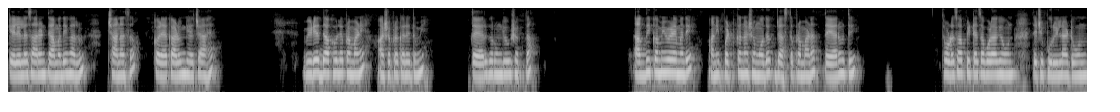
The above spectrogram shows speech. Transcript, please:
केलेलं सारण त्यामध्ये घालून छान असं कळ्या काढून घ्यायच्या आहे व्हिडिओत दाखवल्याप्रमाणे अशा प्रकारे तुम्ही तयार करून घेऊ शकता. अगदी कमी वेळेमध्ये आणि पटकन असे मोदक जास्त प्रमाणात तयार होतील. थोडासा पिठाचा गोळा घेऊन त्याची पुरी लाटून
